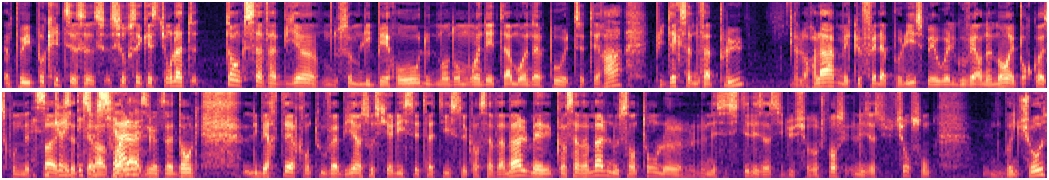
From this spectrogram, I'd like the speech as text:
un peu hypocrites sur ces questions-là. Tant que ça va bien, nous sommes libéraux, nous demandons moins d'État, moins d'impôts, etc. Puis dès que ça ne va plus, alors là, mais que fait la police? Mais où est le gouvernement? Et pourquoi est-ce qu'on ne met pas, etc. Voilà. Donc, libertaire quand tout va bien, socialiste, étatiste quand ça va mal, mais quand ça va mal, nous sentons le, la nécessité des institutions. Donc je pense que les institutions sont une bonne chose,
